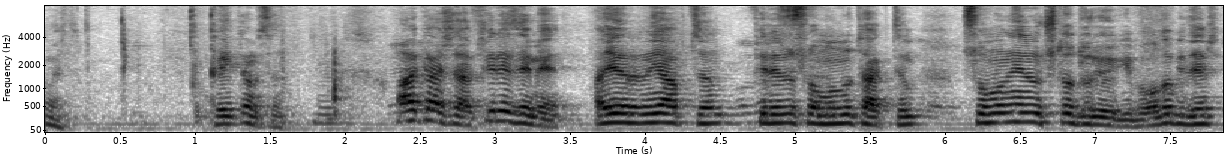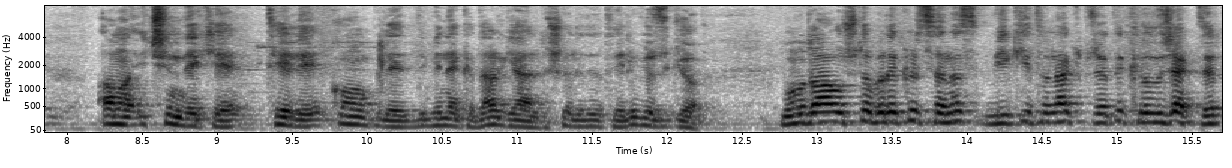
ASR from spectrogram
Evet. Kayıtlı mısın? Arkadaşlar frezemi ayarını yaptım. Frezi somununu taktım. Somun en uçta duruyor gibi olabilir. Ama içindeki teli komple dibine kadar geldi. Şöyle detaylı gözüküyor. Bunu daha uçta bırakırsanız bir iki tırnak tutacaktır, kırılacaktır.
